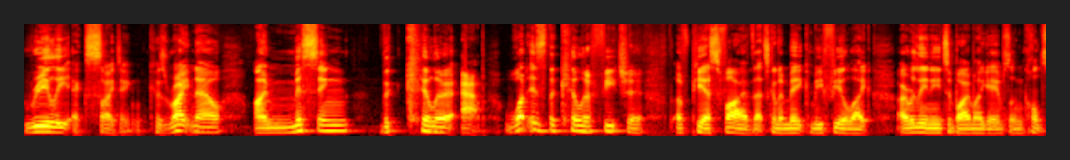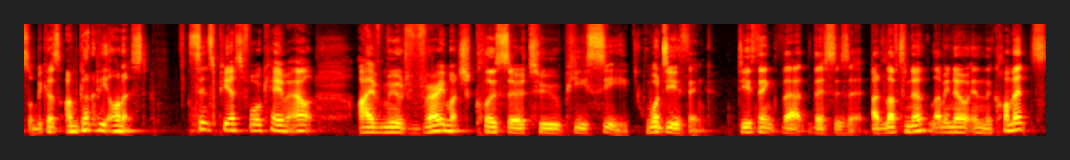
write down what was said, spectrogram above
really exciting. Because right now, I'm missing the killer app. What is the killer feature of PS5 that's going to make me feel like I really need to buy my games on console? Because I'm going to be honest, since PS4 came out, I've moved very much closer to PC. What do you think? Do you think that this is it? I'd love to know. Let me know in the comments.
